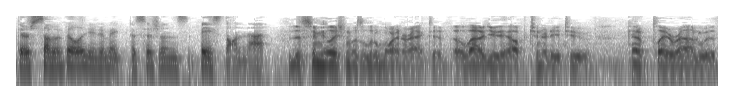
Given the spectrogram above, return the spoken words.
there's some ability to make decisions based on that. The simulation was a little more interactive, it allowed you the opportunity to kind of play around with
